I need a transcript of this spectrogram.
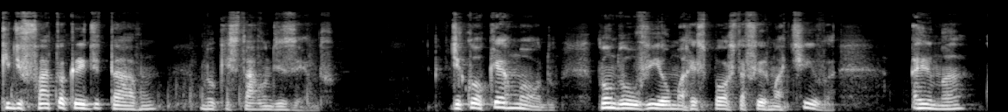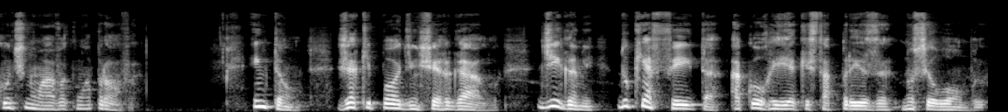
que de fato acreditavam no que estavam dizendo. De qualquer modo, quando ouvia uma resposta afirmativa, a irmã continuava com a prova. Então, já que pode enxergá-lo, diga-me do que é feita a correia que está presa no seu ombro.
